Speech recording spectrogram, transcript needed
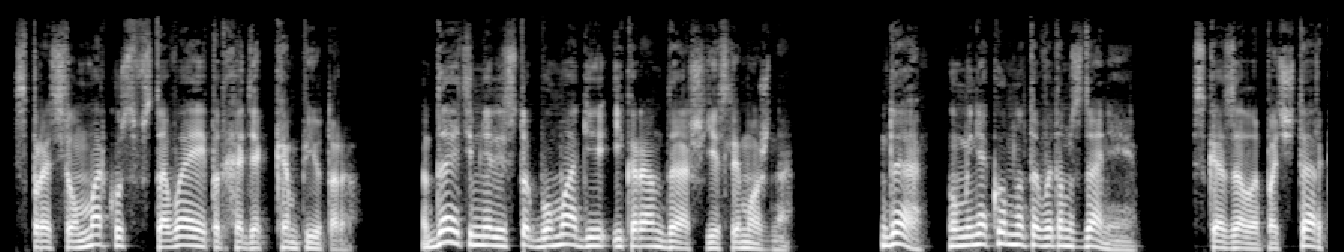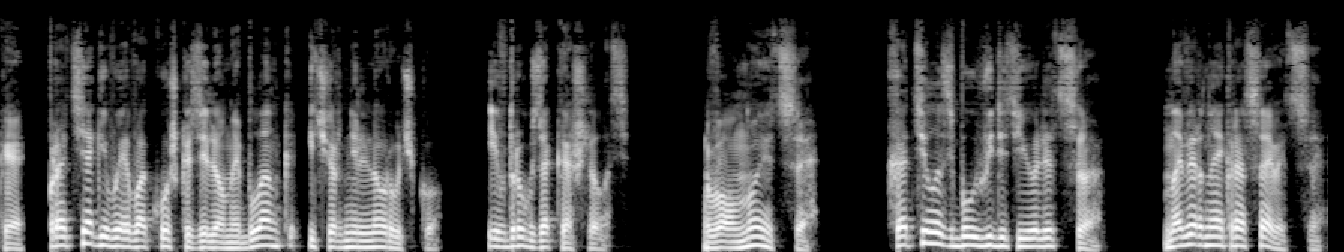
– спросил Маркус, вставая и подходя к компьютеру. «Дайте мне листок бумаги и карандаш, если можно». «Да, у меня комната в этом здании», – сказала почтарка, протягивая в окошко зеленый бланк и чернильную ручку, и вдруг закашлялась. Волнуется? Хотелось бы увидеть ее лицо. Наверное, красавица.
